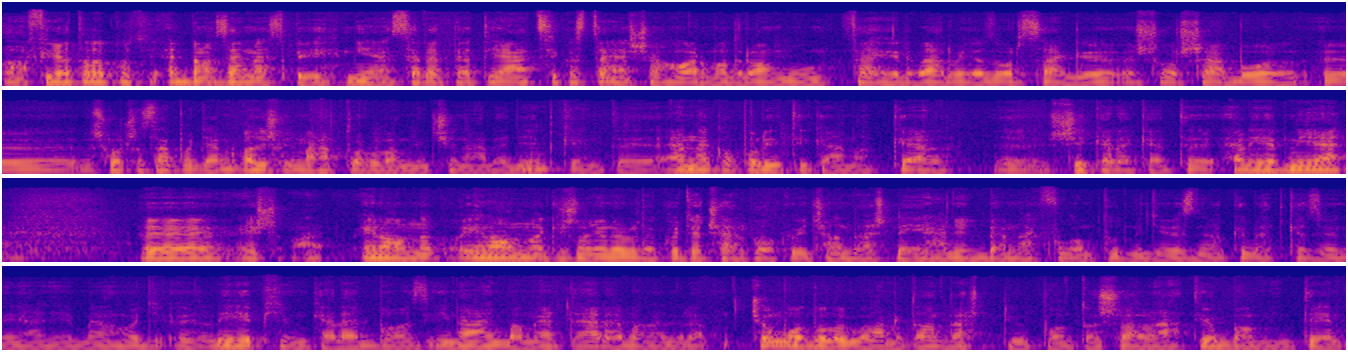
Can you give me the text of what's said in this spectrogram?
a fiatalokat, hogy ebben az MSP milyen szerepet játszik, az teljesen harmadrangú Fehérvár vagy az ország sorsából, sorsa szempontjából az is, hogy Mártorland mit csinál egyébként. Ennek a politikának kell sikereket elérnie. És én annak, én annak is nagyon örülök, hogy a Cserpalkovics András néhány ügyben meg fogom tudni győzni a következő néhány évben, hogy lépjünk el ebbe az irányba, mert erre van előre. Csomó dolog van, amit András pontosan lát, jobban, mint én,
